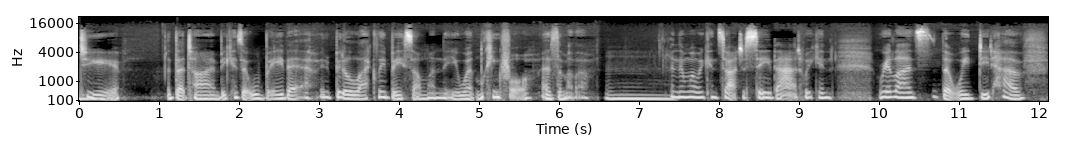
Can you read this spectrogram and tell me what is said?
to you at that time because it will be there. It, it'll likely be someone that you weren't looking for as the mother. Mm. And then when we can start to see that, we can realize that we did have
